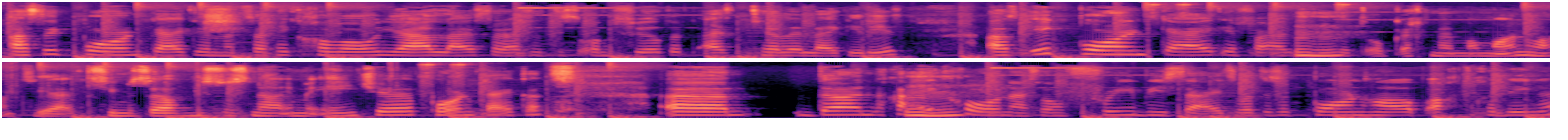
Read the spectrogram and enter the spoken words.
als ik porn kijk en dan zeg ik gewoon, ja, luister, als het is unfiltered, I tell it like it is. Als ik porn kijk, en vaak doe Mhm. ik het ook echt met mijn man, want ja, ik zie mezelf niet zo snel in mijn eentje porn kijken. Ehm, dan ga ik Mhm. gewoon naar zo'n freebie site. Wat is het? Pornhub-achtige dingen.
